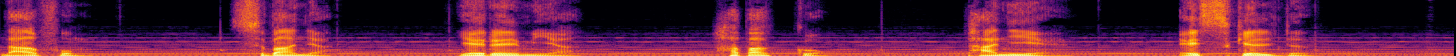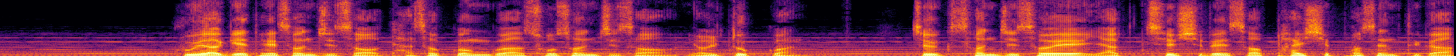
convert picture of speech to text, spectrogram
나훔, 스바냐, 예레미야, 하박국, 다니엘, 에스겔 등 구약의 대선지서 5권과 소선지서 12권, 즉 선지서의 약 70에서 80%가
